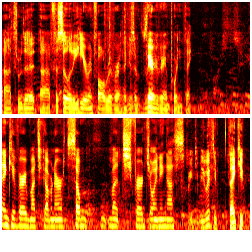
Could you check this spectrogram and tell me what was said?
uh, through the uh, facility here in Fall River, I think is a very, very important thing. Thank you very much, Governor, so much for joining us. Great to be with you. Thank you.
